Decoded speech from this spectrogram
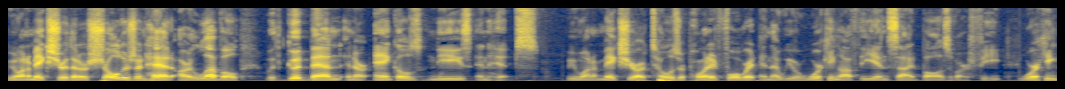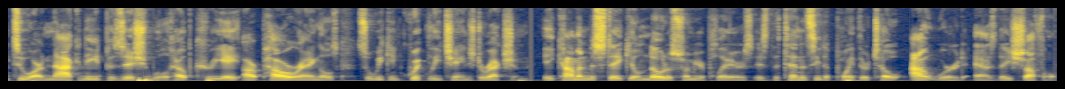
We want to make sure that our shoulders and head are level with good bend in our ankles, knees, and hips. We want to make sure our toes are pointed forward and that we are working off the inside balls of our feet. Working to our knock kneed position will help create our power angles so we can quickly change direction. A common mistake you'll notice from your players is the tendency to point their toe outward as they shuffle.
